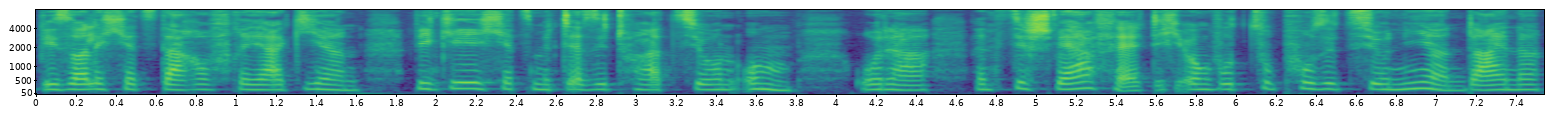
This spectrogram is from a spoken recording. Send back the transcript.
wie soll ich jetzt darauf reagieren, wie gehe ich jetzt mit der Situation um oder wenn es dir schwerfällt, dich irgendwo zu positionieren, deine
